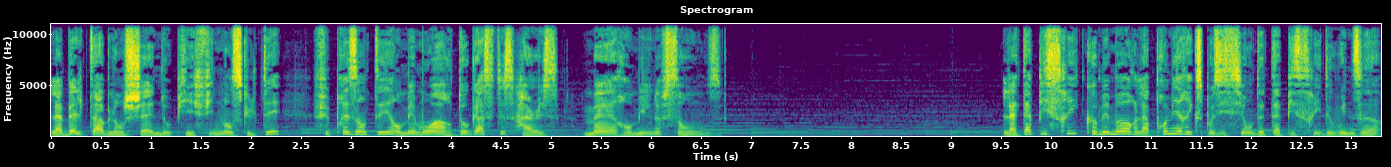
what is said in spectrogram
La belle table en chêne aux pieds finement sculptés fut présentée en mémoire d'Augustus Harris, maire en 1911. La tapisserie commémore la première exposition de tapisserie de Windsor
